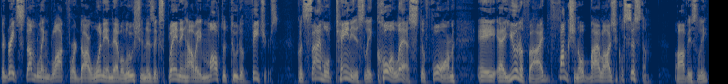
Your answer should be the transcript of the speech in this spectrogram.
The great stumbling block for Darwinian evolution is explaining how a multitude of features could simultaneously coalesce to form a, a unified, functional biological system. Obviously,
